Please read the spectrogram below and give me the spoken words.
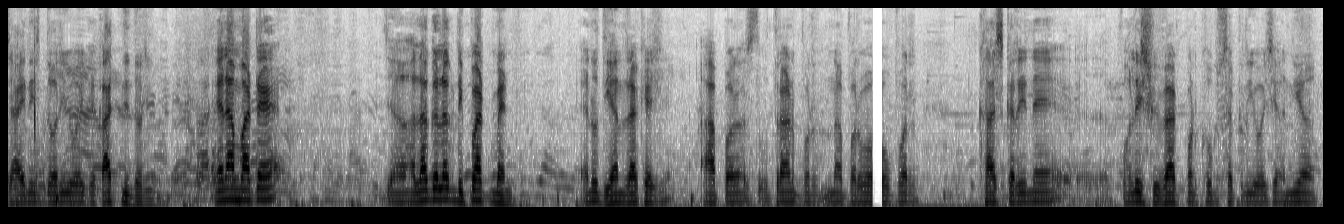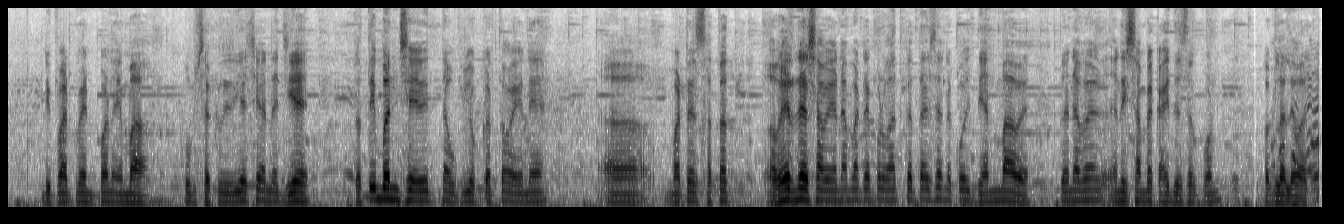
ચાઇનીઝ દોરી હોય કે કાચની દોરી હોય, એના માટે અલગ અલગ ડિપાર્ટમેન્ટ એનું ધ્યાન રાખે છે. આ પર ઉત્તરાયણ પરના પર્વ ઉપર ખાસ કરીને પોલીસ વિભાગ પણ ખૂબ સક્રિય હોય છે. અન્ય ડિપાર્ટમેન્ટ પણ એમાં ખૂબ સક્રિય છે અને જે પ્રતિબંધ છે એ રીતના ઉપયોગ કરતા હોય એને માટે સતત અવેરનેસ આવે એના માટે પણ વાત કરતા છે અને કોઈ ધ્યાનમાં આવે તો એના એની સામે કાયદેસર પણ પગલાં લેવા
